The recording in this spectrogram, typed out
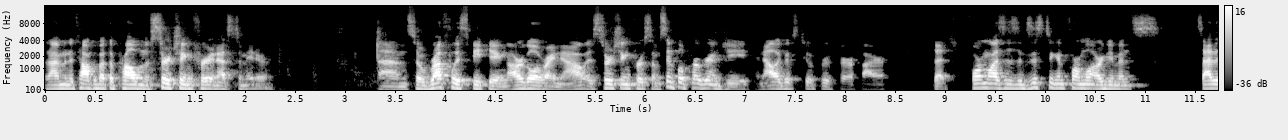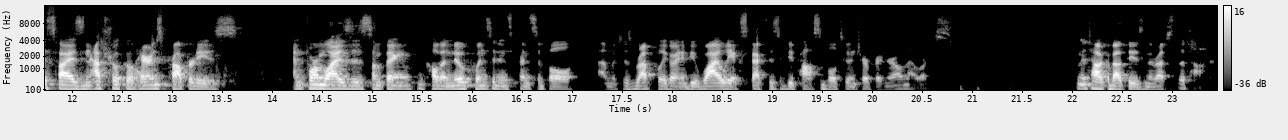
And I'm going to talk about the problem of searching for an estimator. Um, so roughly speaking, our goal right now is searching for some simple program G, analogous to a proof verifier, that formalizes existing informal arguments, satisfies natural coherence properties, and formalizes something called a no coincidence principle, um, which is roughly going to be why we expect it to be possible to interpret neural networks. I'm going to talk about these in the rest of the talk.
